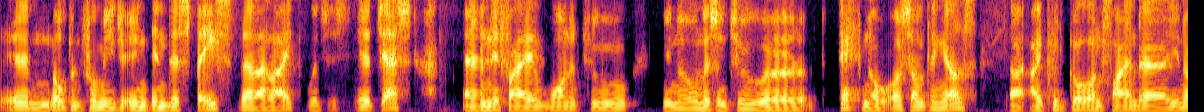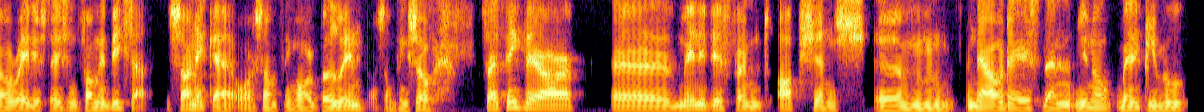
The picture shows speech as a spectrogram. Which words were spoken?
in, open for me in in this space that I like, which is uh, jazz. And if I wanted to you know, listen to uh, techno or something else, uh, I could go and find a, you know, radio station from Ibiza, Sonica or something, or Berlin or something. So, so I think there are uh, many different options um, nowadays. Then you know, many people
